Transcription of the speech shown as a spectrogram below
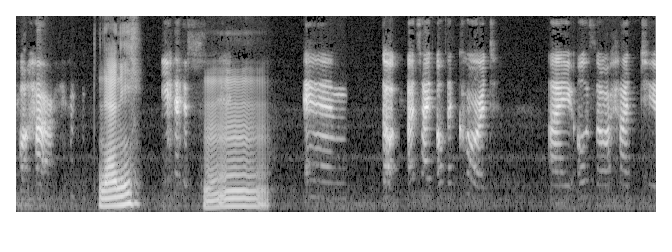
for her. Nanny. yes. Mm. And so outside of the I also had to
